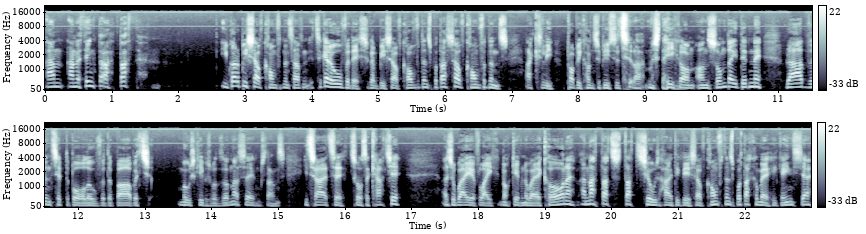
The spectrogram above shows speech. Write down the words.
and and I think that that you've got to be self confident, haven't you? To get over this, you've got to be self confidence. But that self confidence actually probably contributed to that mistake hmm. on, on Sunday, didn't it? Rather than tip the ball over the bar, which most keepers would have done that circumstance, he tried to sort of catch it as a way of like not giving away a corner, and that that's that shows a high degree of self confidence. But that can work against you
